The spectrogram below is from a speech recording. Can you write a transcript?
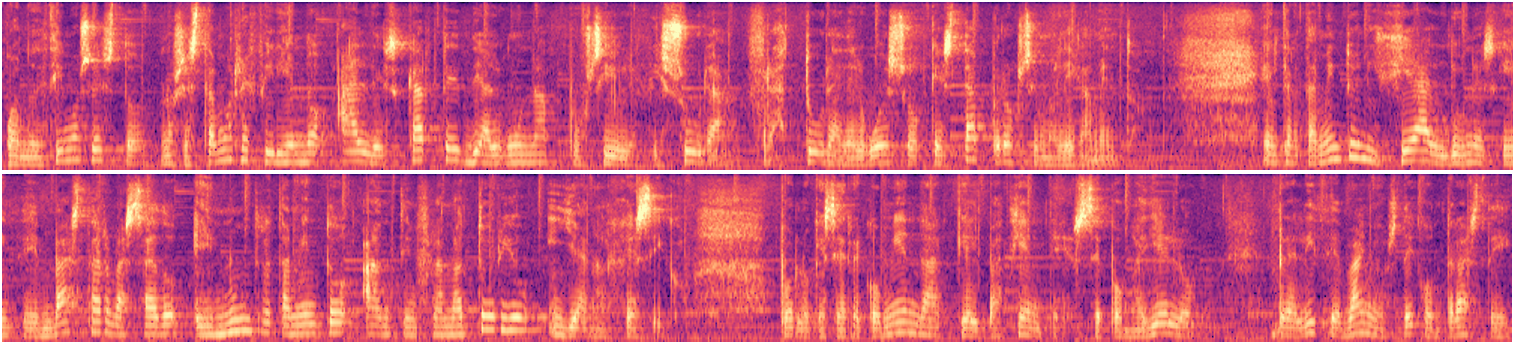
Cuando decimos esto, nos estamos refiriendo al descarte de alguna posible fisura, fractura del hueso que está próximo al ligamento. El tratamiento inicial de un esguince va a estar basado en un tratamiento antiinflamatorio y analgésico, por lo que se recomienda que el paciente se ponga hielo, realice baños de contraste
